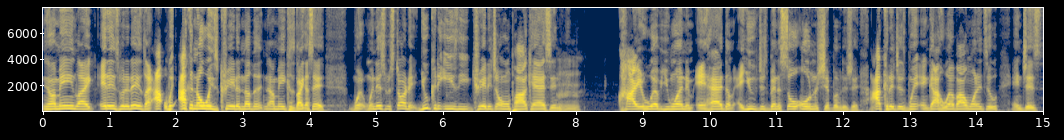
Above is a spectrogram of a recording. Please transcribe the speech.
You know what I mean? Like it is what it is. Like I, we, I can always create another. You know what I mean? Because like I said, when when this was started, you could easily created your own podcast and mm-hmm. Hired whoever you wanted them and had them, and you've just been the sole ownership of this shit. I could have just went and got whoever I wanted to and just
